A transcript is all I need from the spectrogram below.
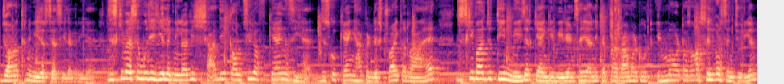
जॉनथन मेजर जैसी लग रही है, जिसकी वजह से मुझे ये लगने लगा कि शायद ये काउंसिल ऑफ़ कैंग्स ही है, जिसको कैंग यहाँ पे डिस्ट्रॉय कर रहा है, जिसके बाद जो तीन मेजर कैंग के वेरिएंट्स है, यानी कि अपना रामाटूट इमोटस और सिल्वर सेंचुरियन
